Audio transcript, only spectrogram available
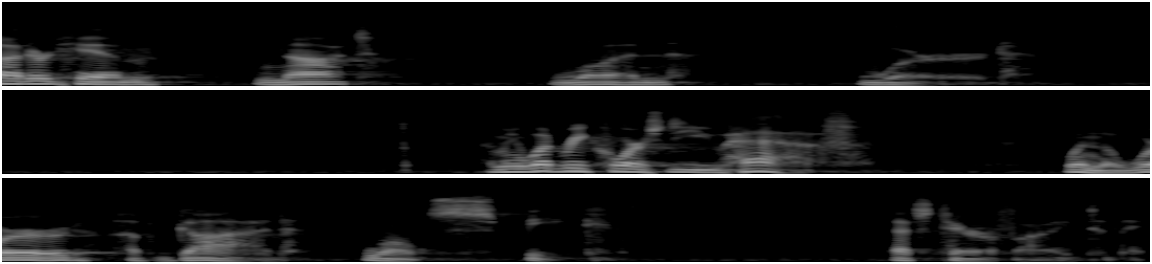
uttered him not one word. I mean, what recourse do you have when the word of God won't speak? That's terrifying to me.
